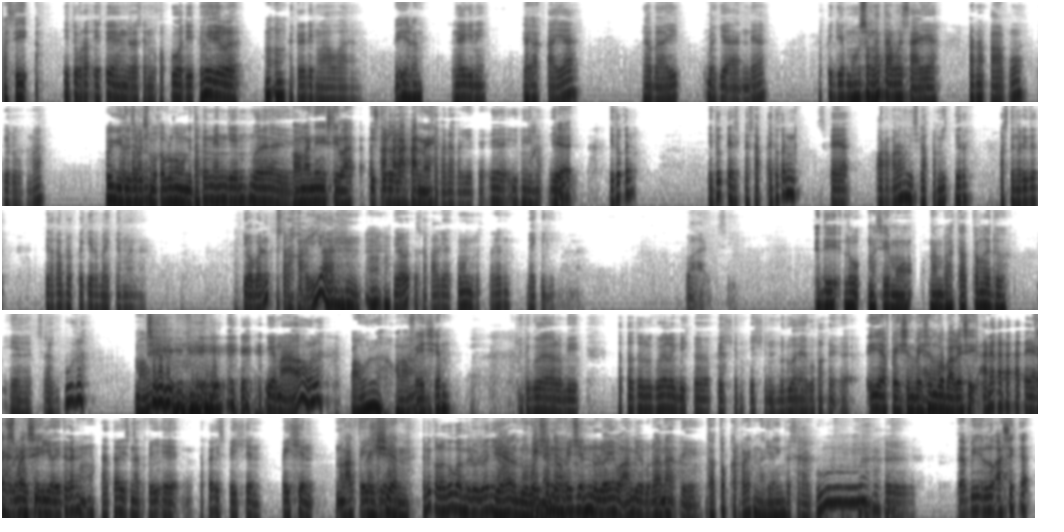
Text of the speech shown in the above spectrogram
Pasti itu itu yang dirasain bokap waktu itu itu loh mm-mm, akhirnya dia ngelawan iya kan. enggak gini Ya. anak saya nggak baik bagi anda tapi dia mau sholat sama saya karena kamu di rumah Oh gitu serius bokap lu ngomong gitu. tapi main game wah gitu. Oh nggak nih istilah, Istilah. seakan-akan ya. seakan-akan gitu iya iya, minimal jadi Iya. itu kan itu kayak kayak- itu kan kayak orang-orang disilakan mikir pas denger itu silakan berpikir baik yang mana jawabannya terserah kalian Mm-mm. jawab terserah kalian cuma menurut kalian baiknya gimana wah itu sih Jadi lu masih mau nambah tato nggak tuh? ya terserah gue lah Mau? ya mau lah mau lah orang Ah. fashion. itu gue lebih atau tuh gue lebih ke passion passion dua-dua ya gue pakai Iya fashion fashion gue pakai sih. ada kata-kata yang Ekspresi. video itu kan Mm. tato is not eh, tato is passion passion Not fashion. tapi kalau gue gue ambil dua-duanya dua-duanya passion aja. sama fashion dua-duanya gue ambil gue amat deh tato keren ya, anjing. terserah gue Tapi lu asik gak?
